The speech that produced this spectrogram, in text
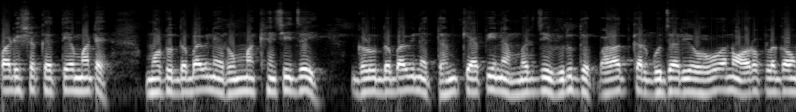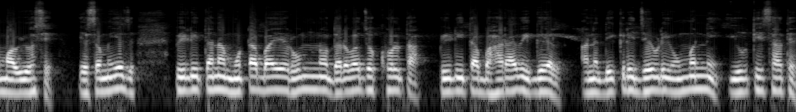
પાડી શકે તે માટે મોઢું દબાવીને રૂમમાં ખેંચી જઈ ગળું દબાવીને ધમકી આપીને મરજી વિરુદ્ધ બળાત્કાર ગુજાર્યો હોવાનો આરોપ લગાવવામાં આવ્યો છે એ સમયે જ પીડિતાના મોટાબાએ રૂમનો દરવાજો ખોલતા પીડિતા બહાર આવી ગયેલ અને દીકરી જેવડી ઉંમરની યુવતી સાથે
